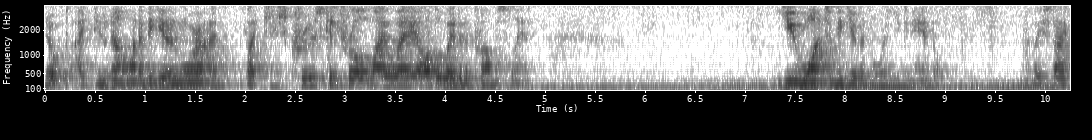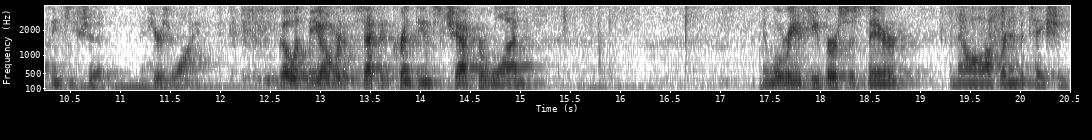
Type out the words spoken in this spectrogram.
Nope, I do not want to be given more. I'd like to just cruise control my way all the way to the promised land. You want to be given more than you can handle. At least I think you should. And here's why. Go with me over to 2 Corinthians chapter 1. And we'll read a few verses there, and then I'll offer an invitation.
